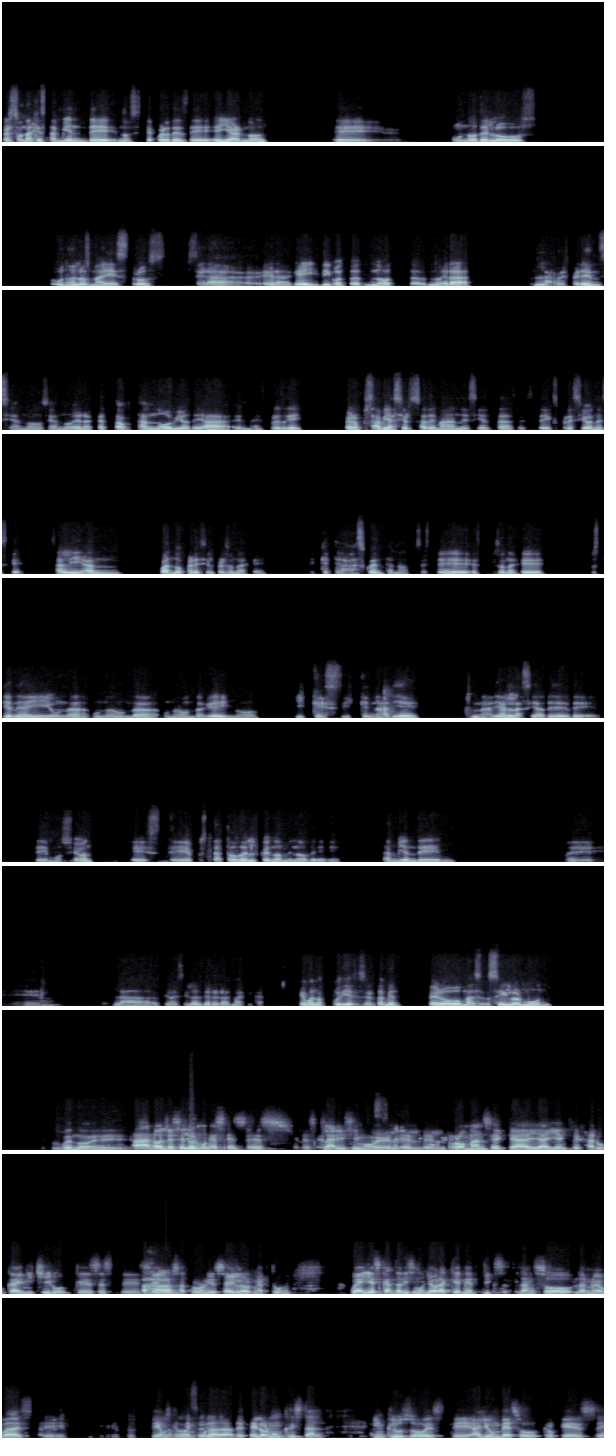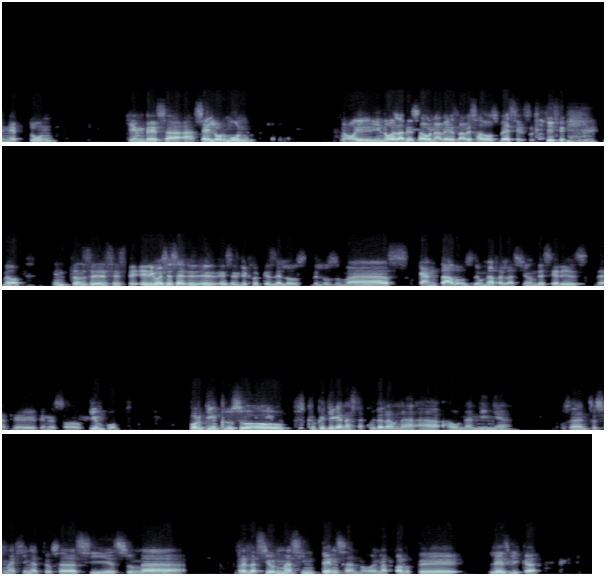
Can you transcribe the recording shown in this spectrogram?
personajes también de, no sé si te acuerdas de A. Arnold, eh, uno de los uno de los maestros pues, era, era gay, digo, no, no era la referencia, ¿no? O sea, no era tan, tan obvio de, ah, el maestro es gay, pero pues había ciertos ademanes, ciertas este, expresiones que salían cuando aparecía el personaje, que te dabas cuenta, ¿no? Pues este, este personaje pues tiene ahí una, una onda, una onda gay, ¿no? Y que, y que nadie, nadie la hacía de, de, emoción. Este, pues está todo el fenómeno de también de eh, la, te iba a decir las guerreras mágicas, que bueno, pudiese ser también, pero más Sailor Moon, pues bueno. Eh, ah, no, el de Sailor Moon es, es, es, es clarísimo, el, el, el, romance que hay ahí entre Haruka y Michiru, que es este Sailor Saturn y Sailor Neptune. Güey, es cantadísimo. Y ahora que Netflix lanzó la nueva, este, pues, digamos que temporada de Sailor Moon Cristal, incluso este, hay un beso, creo que es Neptune, quien besa a Sailor Moon. ¿No? Y, no la besa una vez, la besa dos veces, ¿no? Entonces, este, digo, ese, ese yo creo que es de los, de los más cantados de una relación de series de, de, nuestro tiempo, porque incluso pues, creo que llegan hasta cuidar a una, a, una niña. O sea, entonces imagínate, o sea, sí es una relación más intensa, ¿no? En la parte lésbica.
